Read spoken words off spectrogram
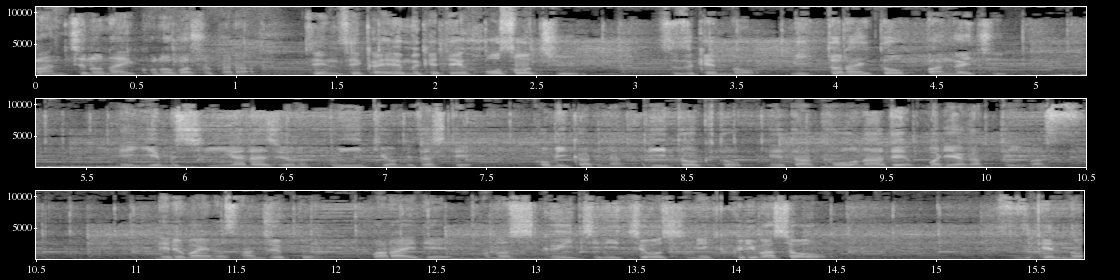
番地のないこの場所から全世界へ向けて放送中。鈴研のミッドナイト番外地 AM 深夜ラジオの雰囲気を目指してコミカルなフリートークとネタコーナーで盛り上がっています。寝る前の30分笑いで楽しく一日を締めくくりましょう。鈴研の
